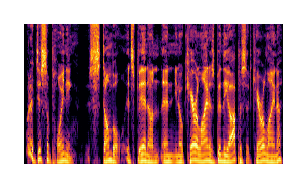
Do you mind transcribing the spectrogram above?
what a disappointing stumble it's been on. And you know, Carolina's been the opposite. Carolina,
